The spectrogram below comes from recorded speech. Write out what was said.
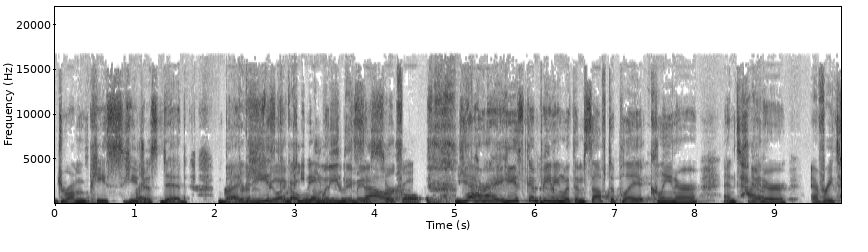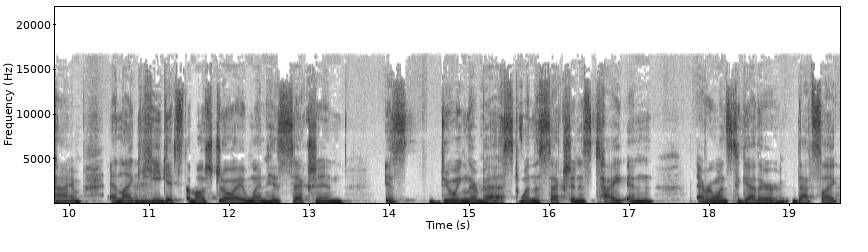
drum piece he Right. just did. But Right, they're going to just he's like, "Oh, competing oh with neat, they made a himself. circle." Yeah, right. He's competing with himself to play it cleaner and tighter every time. And like Hmm. he gets the most joy when his section is doing their best. When the section is tight and everyone's together, that's like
